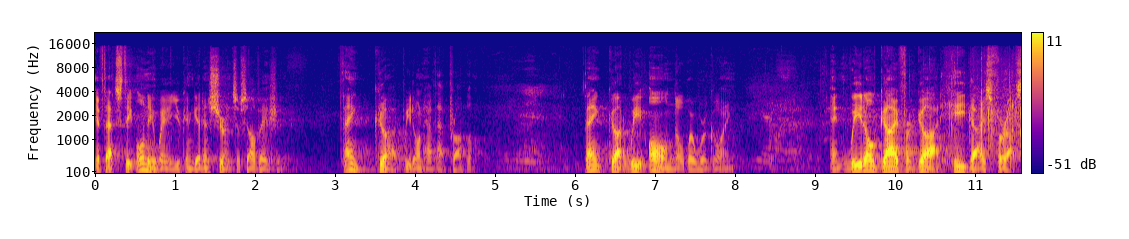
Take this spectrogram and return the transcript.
If that's the only way you can get insurance of salvation. Thank God we don't have that problem. Thank God we all know where we're going. And we don't die for God, He dies for us.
